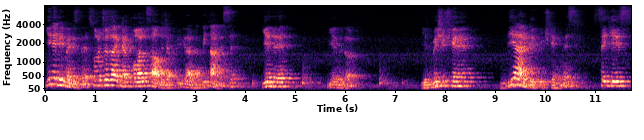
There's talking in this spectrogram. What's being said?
Yine bilmenizde soru çözerken kolaylık sağlayacak bilgilerden bir tanesi 7, 24. 25 üçgeni, diğer bir üçgenimiz 8,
